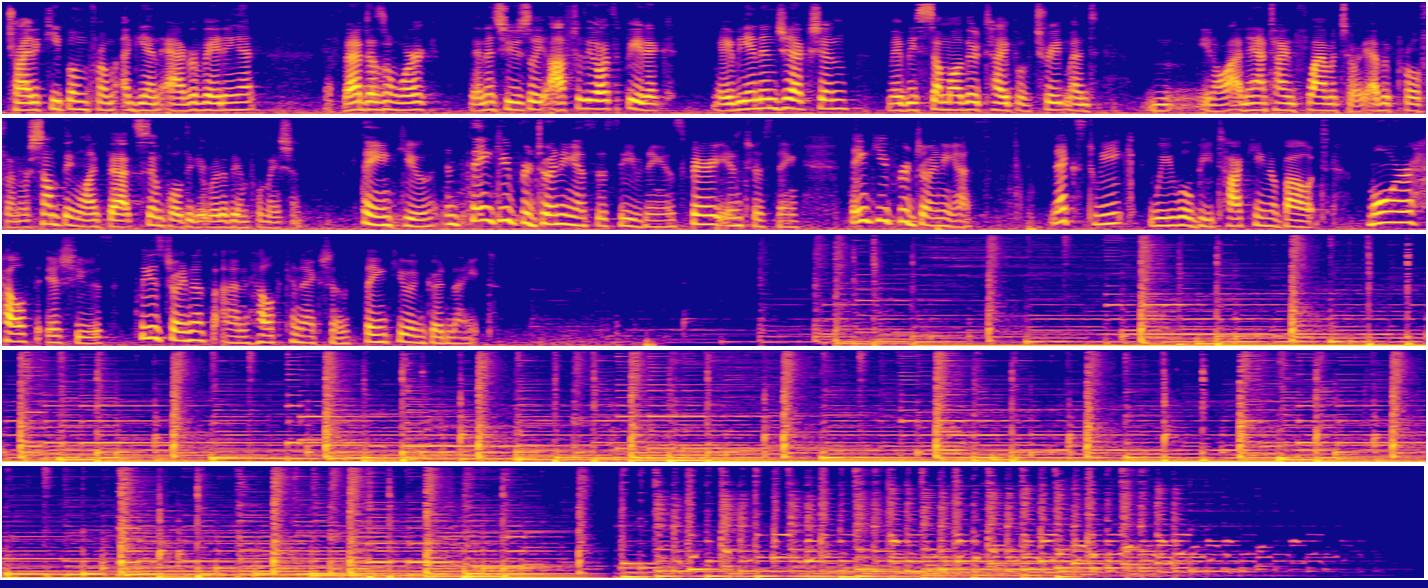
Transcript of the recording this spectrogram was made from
Try to keep them from, again, aggravating it. If that doesn't work, then it's usually after the orthopedic, maybe an injection, maybe some other type of treatment, mm, you know, an anti inflammatory, ibuprofen, or something like that, simple to get rid of the inflammation. Thank you. And thank you for joining us this evening. It's very interesting. Thank you for joining us. Next week, we will be talking about more health issues. Please join us on Health Connections. Thank you and good night.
